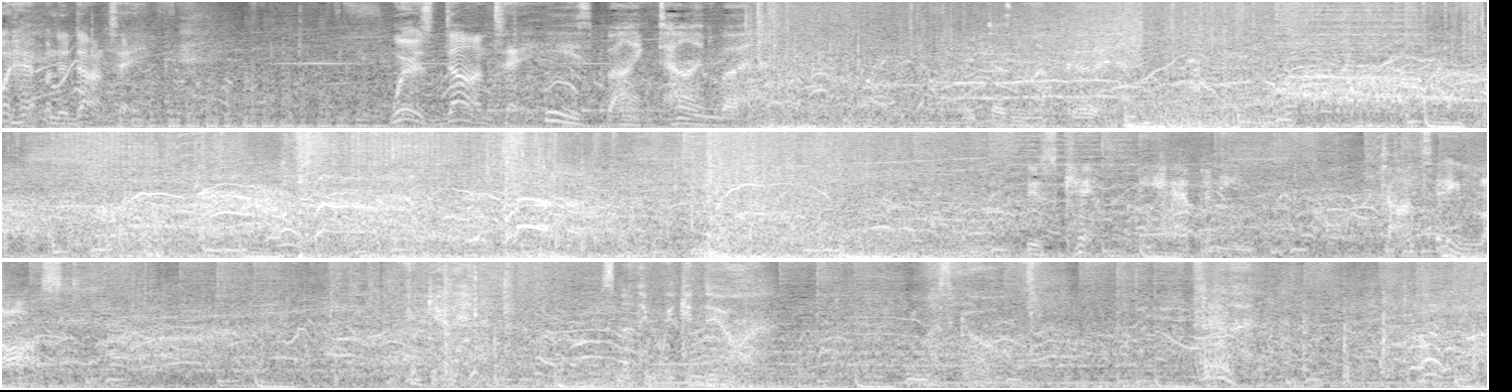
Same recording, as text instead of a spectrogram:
What happened to Dante? Where's Dante? He's buying time, but it doesn't look good. This can't be happening. Dante lost. Forget it. There's nothing we can do. We must go.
